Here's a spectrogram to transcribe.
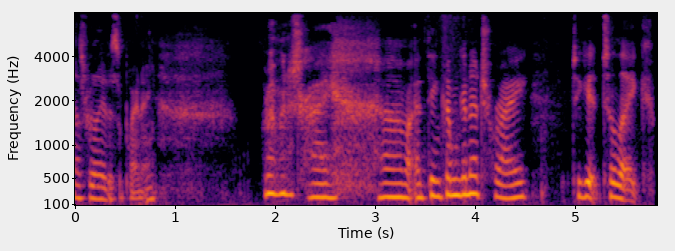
That's really disappointing. But I'm gonna try. Um, I think I'm gonna try to get to like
